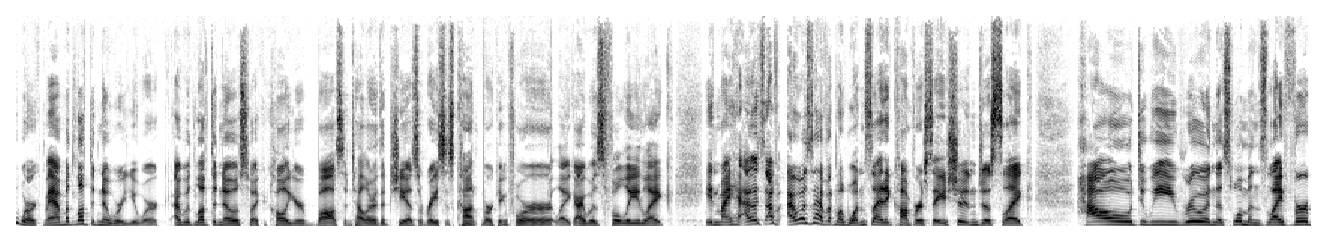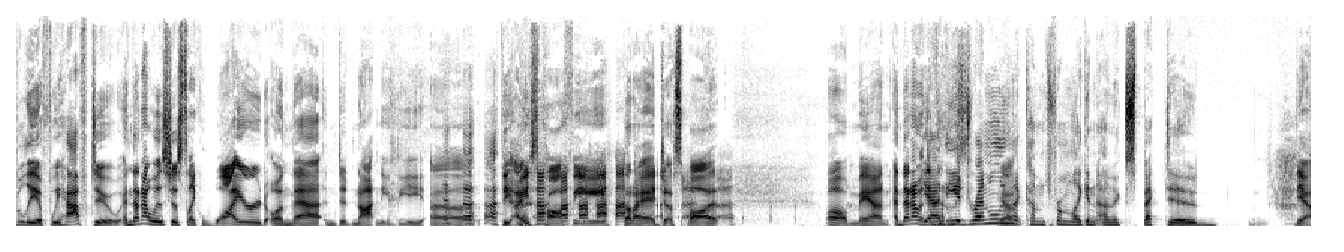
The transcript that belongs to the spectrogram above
you work, ma'am? I'd love to know where you work. I would love to know so I could call your boss and tell her that she has a racist cunt working for her. Like, I was fully like in my, was, I was having a one sided conversation, just like, how do we ruin this woman's life verbally if we have to? And then I was just like wired on that and did not need the, uh, the iced coffee that I had just bought. Oh man! And then I Yeah, the was- adrenaline yeah. that comes from like an unexpected yeah,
